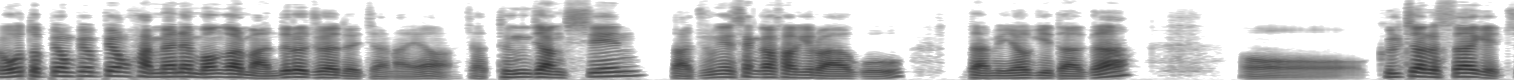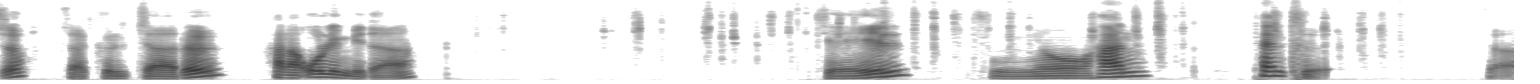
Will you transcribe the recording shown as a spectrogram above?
이것도 뿅뿅뿅 화면에 뭔가를 만들어줘야 되잖아요. 자, 등장 씬 나중에 생각하기로 하고 그 다음에 여기다가 어, 글자를 써야겠죠. 자, 글자를 하나 올립니다. 제일 중요한 텐트. 자,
